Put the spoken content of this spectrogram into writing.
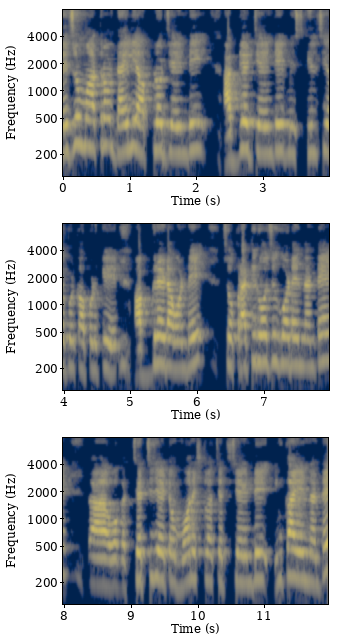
రెజ్యూమ్ మాత్రం డైలీ అప్లోడ్ చేయండి అప్డేట్ చేయండి మీ స్కిల్స్ ఎప్పటికప్పుడుకి అప్గ్రేడ్ అవ్వండి. సో ప్రతిరోజు కూడా ఏంటంటే ఒక చర్చ్ చేయటం మోనిస్టర్లో చర్చ్ చేయండి. ఇంకా ఏంటంటే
